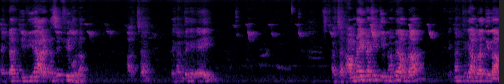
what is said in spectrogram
একটা টিবিয়া আর একটা হচ্ছে ফিবুলা। এখান থেকে এই। আচ্ছা আমরা এটাকে কীভাবে আমরা এখান থেকে আমরা দিলাম?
